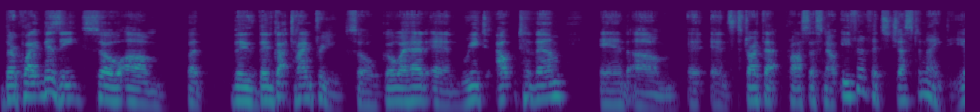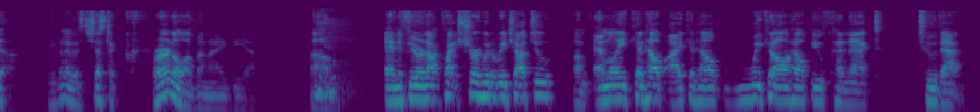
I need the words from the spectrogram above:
they're quite busy. So, um, but they, they've got time for you. So go ahead and reach out to them and, um, and, start that process now, even if it's just an idea, even if it's just a kernel of an idea. Um, Yeah. And if you're not quite sure who to reach out to, um, Emily can help. I can help. We can all help you connect to that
